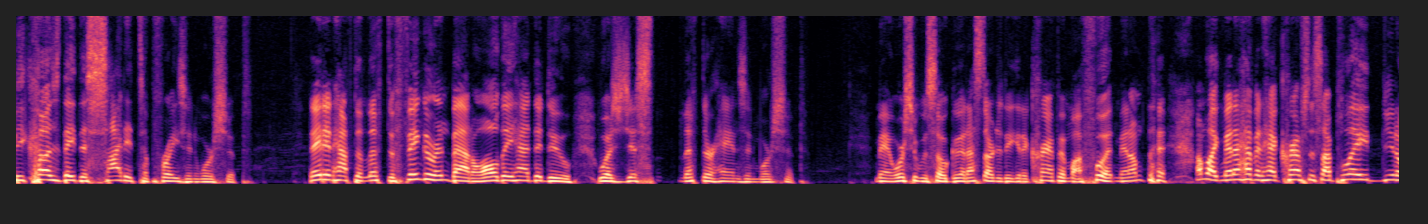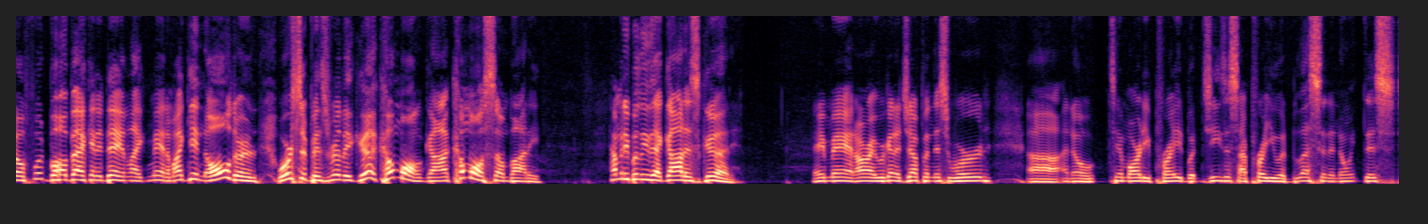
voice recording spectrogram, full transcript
because they decided to praise and worship. They didn't have to lift a finger in battle. All they had to do was just lift their hands in worship. Man, worship was so good. I started to get a cramp in my foot. Man, I'm, th- I'm like, man, I haven't had cramps since I played, you know, football back in the day. Like, man, am I getting older? Worship is really good. Come on, God. Come on, somebody. How many believe that God is good? Amen. All right, we're going to jump in this word. Uh, I know Tim already prayed, but Jesus, I pray you would bless and anoint this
